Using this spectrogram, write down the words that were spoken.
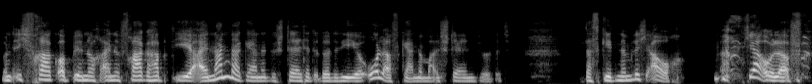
Und ich frage, ob ihr noch eine Frage habt, die ihr einander gerne gestellt hättet oder die ihr Olaf gerne mal stellen würdet. Das geht nämlich auch. Ja, Olaf.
